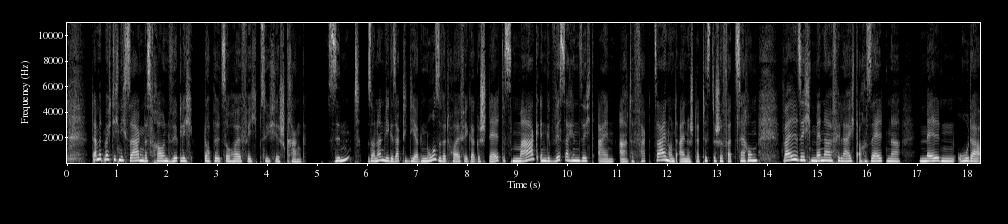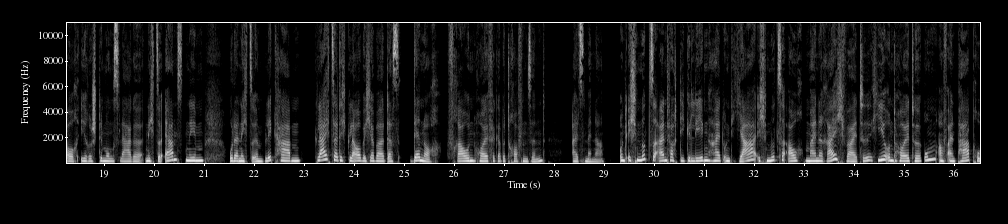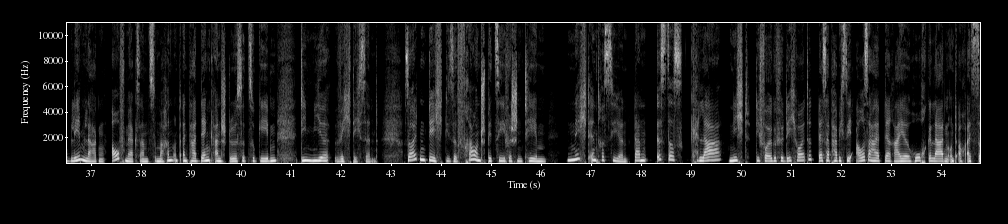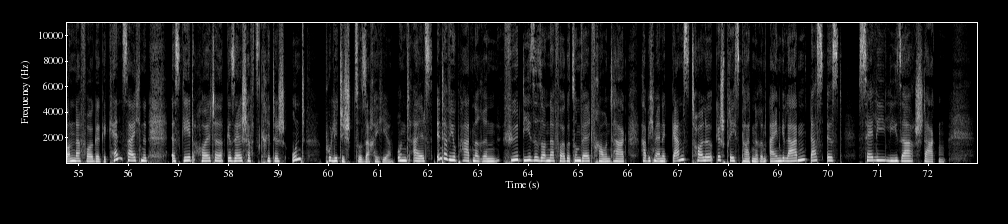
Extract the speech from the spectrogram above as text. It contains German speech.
Damit möchte ich nicht sagen, dass Frauen wirklich doppelt so häufig psychisch krank sind, sondern wie gesagt, die Diagnose wird häufiger gestellt. Das mag in gewisser Hinsicht ein Artefakt sein und eine statistische Verzerrung, weil sich Männer vielleicht auch seltener melden oder auch ihre Stimmungslage nicht so ernst nehmen oder nicht so im Blick haben. Gleichzeitig glaube ich aber, dass dennoch Frauen häufiger betroffen sind als Männer. Und ich nutze einfach die Gelegenheit und ja, ich nutze auch meine Reichweite hier und heute, um auf ein paar Problemlagen aufmerksam zu machen und ein paar Denkanstöße zu geben, die mir wichtig sind. Sollten dich diese frauenspezifischen Themen nicht interessieren, dann ist das klar nicht die Folge für dich heute. Deshalb habe ich sie außerhalb der Reihe hochgeladen und auch als Sonderfolge gekennzeichnet. Es geht heute gesellschaftskritisch und politisch zur Sache hier. Und als Interviewpartnerin für diese Sonderfolge zum Weltfrauentag habe ich mir eine ganz tolle Gesprächspartnerin eingeladen. Das ist Sally Lisa Starken.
